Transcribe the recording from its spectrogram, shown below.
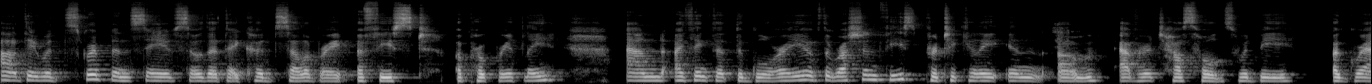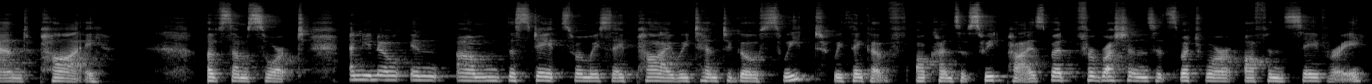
uh, they would scrimp and save so that they could celebrate a feast appropriately. And I think that the glory of the Russian feast, particularly in um, average households, would be a grand pie of some sort. And you know, in um, the States, when we say pie, we tend to go sweet. We think of all kinds of sweet pies. But for Russians, it's much more often savory.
